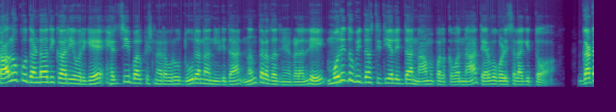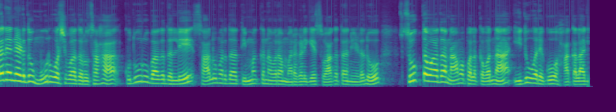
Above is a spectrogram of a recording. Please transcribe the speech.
ತಾಲೂಕು ದಂಡಾಧಿಕಾರಿಯವರಿಗೆ ಎಚ್ ಸಿ ಬಾಲಕೃಷ್ಣರವರು ದೂರನ್ನ ನೀಡಿದ ನಂತರದ ದಿನಗಳಲ್ಲಿ ಮುರಿದು ಬಿದ್ದ ಸ್ಥಿತಿಯಲ್ಲಿದ್ದ ನಾಮಫಲಕವನ್ನ ತೆರವುಗೊಳಿಸಲಾಗಿತ್ತು. ಘಟನೆ ನಡೆದು ಮೂರು ವರ್ಷವಾದರೂ ಸಹ ಕುದೂರು ಭಾಗದಲ್ಲಿ ಸಾಲು ಮರದ ತಿಮ್ಮಕ್ಕನವರ ಮರಗಳಿಗೆ ಸ್ವಾಗತ ನೀಡಲು ಸೂಕ್ತವಾದ ನಾಮಫಲಕವನ್ನು ಇದುವರೆಗೂ ಹಾಕಲಾಗಿಲ್ಲ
